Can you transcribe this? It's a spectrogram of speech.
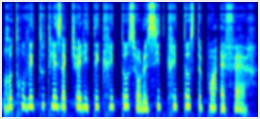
Retrouvez toutes les actualités crypto sur le site cryptost.fr.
